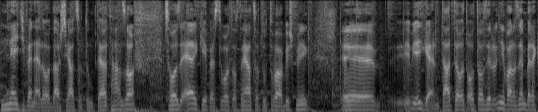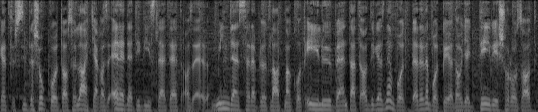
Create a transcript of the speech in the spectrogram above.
40 előadást játszottunk teltházzal, szóval az elképesztő volt, aztán játszottunk tovább is még. E, igen, tehát ott, ott azért nyilván az embereket szinte sokkolta az, hogy látják az eredeti díszletet, az minden szereplőt látnak ott élőben, tehát addig ez nem volt, erre nem volt példa, hogy egy tévésorozat,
